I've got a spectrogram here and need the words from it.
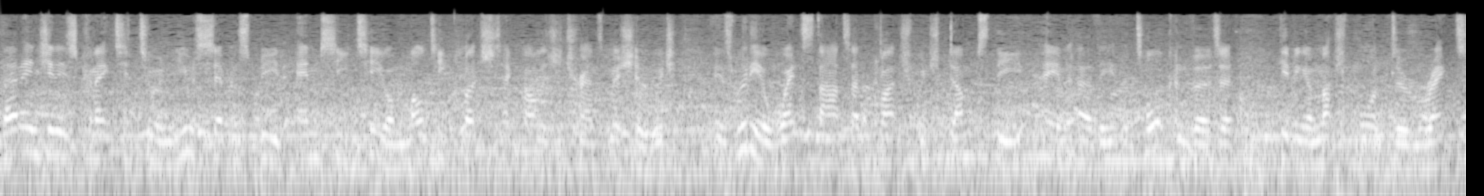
That engine is connected to a new 7-speed MCT or multi-clutch technology transmission, which is really a wet startup clutch which dumps the, uh, the, the torque converter, giving a much more direct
